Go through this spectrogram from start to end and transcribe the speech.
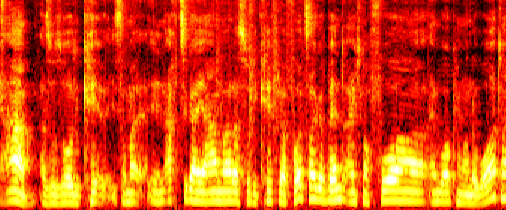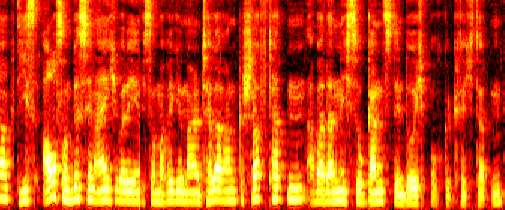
ja, also so, die, ich sag mal, in den 80er Jahren war das so die Krefelder Vorzeigeband, eigentlich noch vor I'm Walking on the Water, die es auch so ein bisschen eigentlich über den, ich sag mal, regionalen Tellerrand geschafft hatten, aber dann nicht so ganz den Durchbruch gekriegt hatten,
